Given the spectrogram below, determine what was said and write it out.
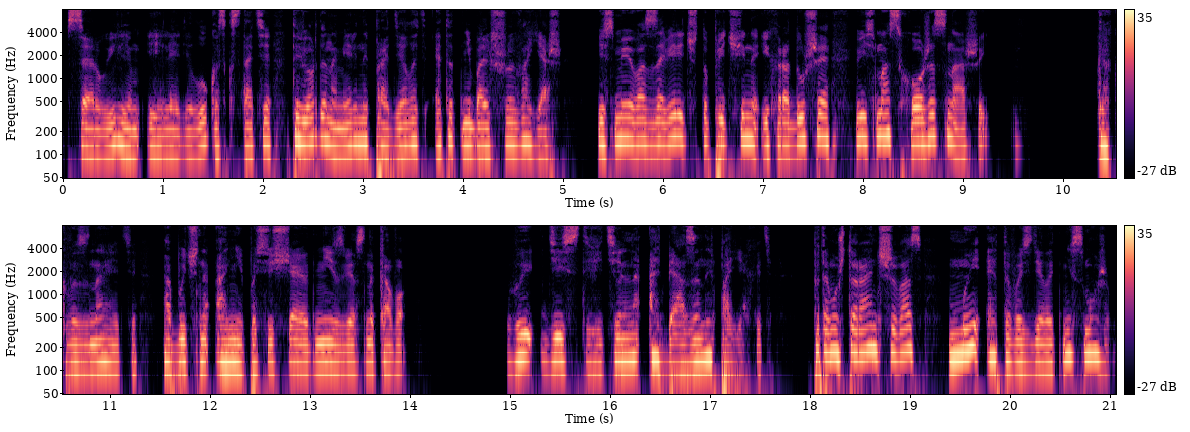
Сэр Уильям и леди Лукас, кстати, твердо намерены проделать этот небольшой вояж — и смею вас заверить, что причина их радушия весьма схожа с нашей. Как вы знаете, обычно они посещают неизвестно кого. вы действительно обязаны поехать, потому что раньше вас мы этого сделать не сможем.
